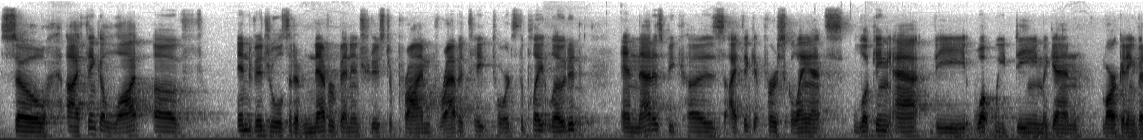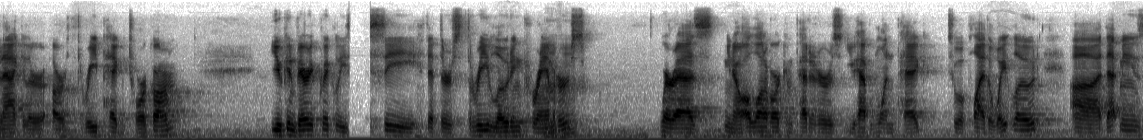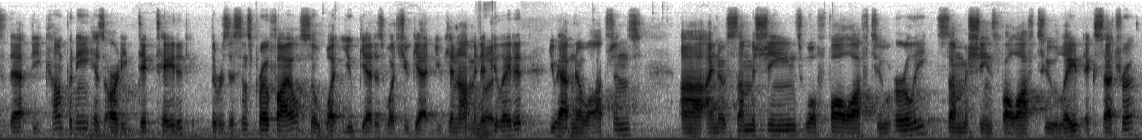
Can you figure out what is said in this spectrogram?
So I think a lot of individuals that have never been introduced to Prime gravitate towards the plate loaded. And that is because I think at first glance, looking at the what we deem again marketing vernacular our three peg torque arm, you can very quickly see that there's three loading parameters. Mm-hmm Whereas, you know, a lot of our competitors, you have one peg to apply the weight load. Uh, that means that the company has already dictated the resistance profile. So what you get is what you get. You cannot manipulate right. it. You have no options. Uh, I know some machines will fall off too early, some machines fall off too late, etc.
